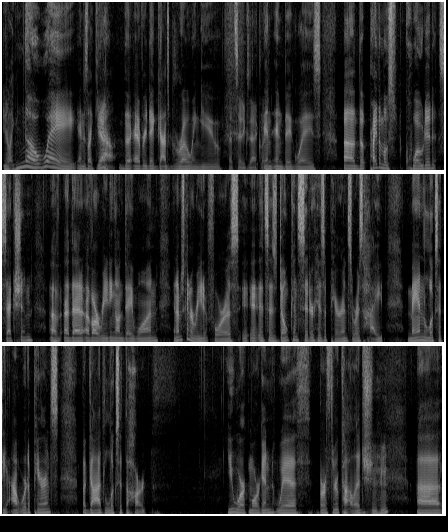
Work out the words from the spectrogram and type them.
you're like, no way. And it's like, yeah, yeah, the everyday God's growing you. That's it exactly. In in big ways. Uh, the probably the most quoted section of uh, that of our reading on day one, and I'm just going to read it for us. It, it says, "Don't consider his appearance or his height. Man looks at the outward appearance, but God looks at the heart." You work, Morgan, with Birth Through College. Mm-hmm. Uh,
